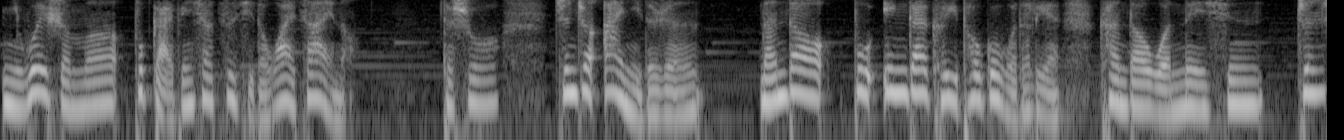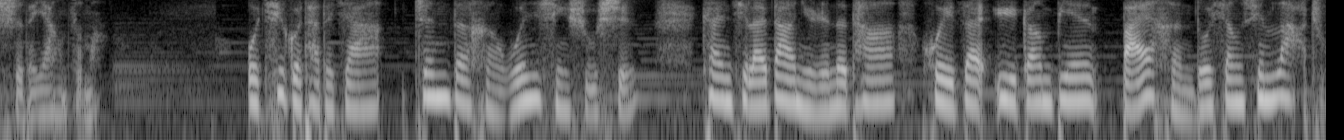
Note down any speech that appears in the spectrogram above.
你为什么不改变下自己的外在呢？”他说：“真正爱你的人，难道不应该可以透过我的脸看到我内心真实的样子吗？”我去过他的家，真的很温馨舒适。看起来大女人的她会在浴缸边摆很多香薰蜡烛。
